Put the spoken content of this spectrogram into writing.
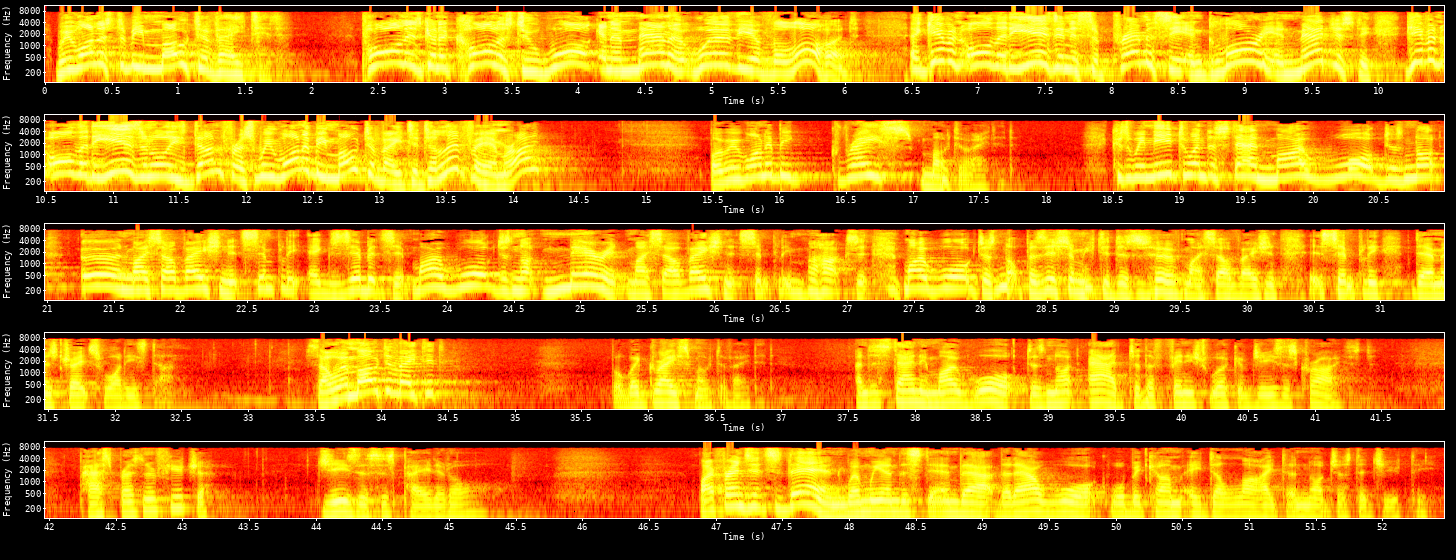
We want us to be motivated. Paul is going to call us to walk in a manner worthy of the Lord. And given all that he is in his supremacy and glory and majesty, given all that he is and all he's done for us, we want to be motivated to live for him, right? But we want to be grace motivated. Because we need to understand my walk does not earn my salvation, it simply exhibits it. My walk does not merit my salvation, it simply marks it. My walk does not position me to deserve my salvation, it simply demonstrates what He's done. So we're motivated, but we're grace motivated. Understanding my walk does not add to the finished work of Jesus Christ. Past, present, and future, Jesus has paid it all. My friends, it's then when we understand that, that our walk will become a delight and not just a duty.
